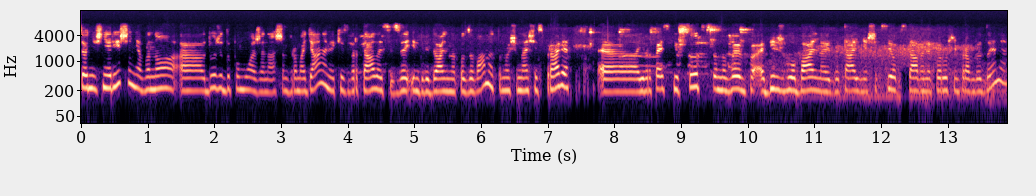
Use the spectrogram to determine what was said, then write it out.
Сьогоднішнє рішення воно е, дуже допоможе нашим громадянам, які зверталися з індивідуальними позовами, тому що в нашій справі е, Європейський суд встановив більш глобально і детальніше всі обставини порушень прав людини,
